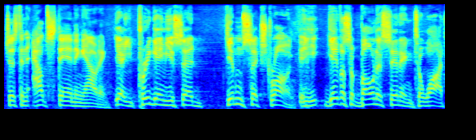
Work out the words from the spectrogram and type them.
Just an outstanding outing. Yeah, pregame you said give him six strong. He gave us a bonus inning to watch.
